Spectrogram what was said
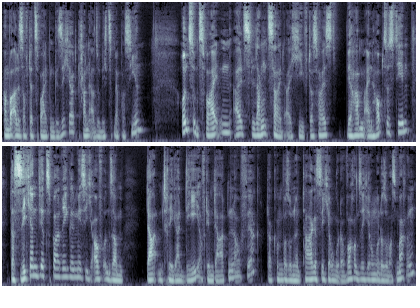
Haben wir alles auf der zweiten gesichert, kann also nichts mehr passieren. Und zum zweiten als Langzeitarchiv. Das heißt, wir haben ein Hauptsystem, das sichern wir zwar regelmäßig auf unserem Datenträger D, auf dem Datenlaufwerk. Da können wir so eine Tagessicherung oder Wochensicherung oder sowas machen.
